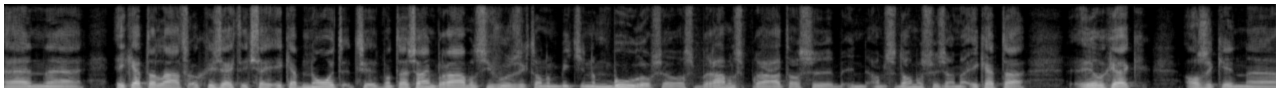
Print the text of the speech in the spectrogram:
En eh, ik heb daar laatst ook gezegd, ik zeg, ik heb nooit, want er zijn Brabants die voelen zich dan een beetje een boer of zo, als Brabants praten, als ze in Amsterdam of zo zijn. Maar ik heb daar heel gek, als ik in, eh,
